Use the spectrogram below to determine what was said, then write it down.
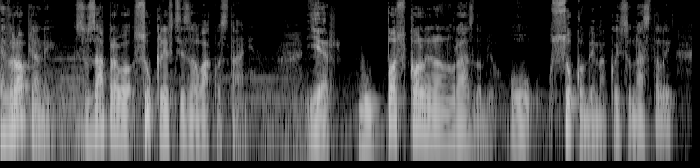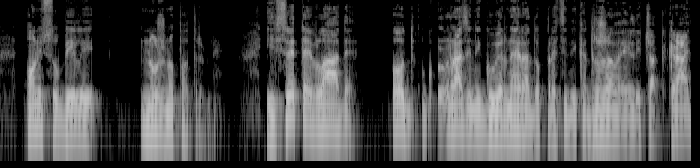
Evropljani su zapravo sukrivci za ovako stanje. Jer u postkolonijalnom razdoblju, u sukobima koji su nastali, oni su bili nužno potrebni. I sve te vlade, od razini guvernera do predsjednika države ili čak kralj,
